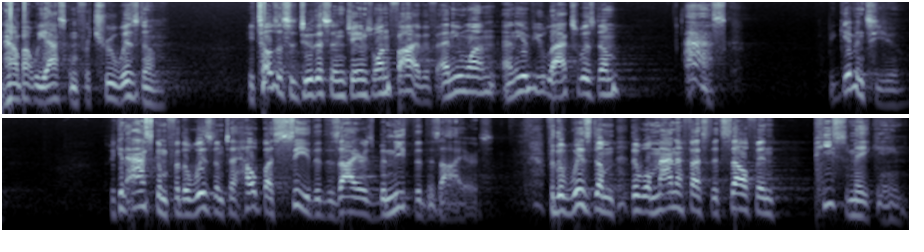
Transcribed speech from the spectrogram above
And how about we ask Him for true wisdom? He tells us to do this in James 1 5. If anyone, any of you lacks wisdom, ask. Be given to you. We can ask Him for the wisdom to help us see the desires beneath the desires, for the wisdom that will manifest itself in peacemaking,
